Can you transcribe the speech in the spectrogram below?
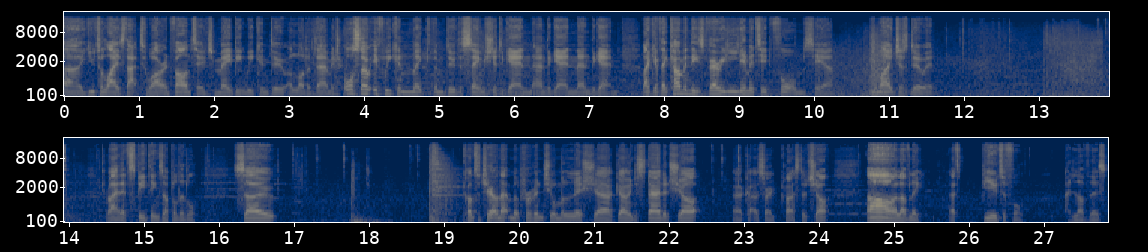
uh, utilize that to our advantage, maybe we can do a lot of damage. Also, if we can make them do the same shit again and again and again. Like, if they come in these very limited forms here, you might just do it. Right, let's speed things up a little. So, concentrate on that provincial militia, go into standard shot. Uh, sorry, clustered shot. Oh, lovely. That's beautiful. I love this.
